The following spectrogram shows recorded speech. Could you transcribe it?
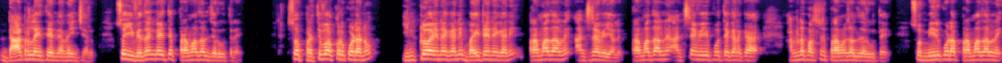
డాక్టర్లు అయితే నిర్ణయించారు. సో, ఈ విధంగా అయితే ప్రమాదాలు జరుగుతున్నాయి. సో, ప్రతి ఒక్కరు కూడాను ఇంట్లో అయినా కానీ బయట అయినా కానీ ప్రమాదాలని అంచనా వేయాలి. ప్రమాదాలని అంచనా వేయకపోతే కనుక హండ్రెడ్ పర్సెంట్ ప్రమాదాలు జరుగుతాయి. సో, మీరు కూడా ప్రమాదాలని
